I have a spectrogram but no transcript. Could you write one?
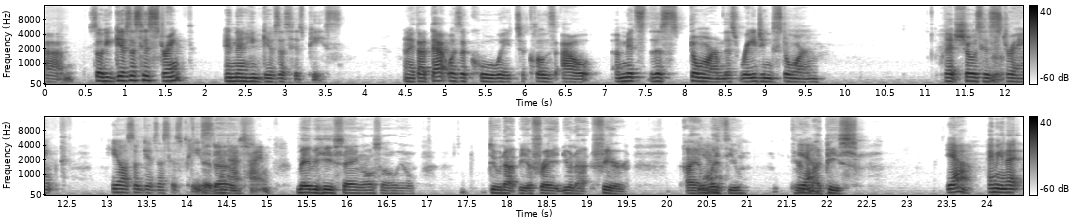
um, so he gives us his strength and then he gives us his peace and i thought that was a cool way to close out amidst this storm this raging storm that shows his Yeah. strength he also gives us his peace in that time Maybe he's saying also, you know, do not be afraid, do not fear. I am Yeah. with you. Here's Yeah. my peace. yeah i mean that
